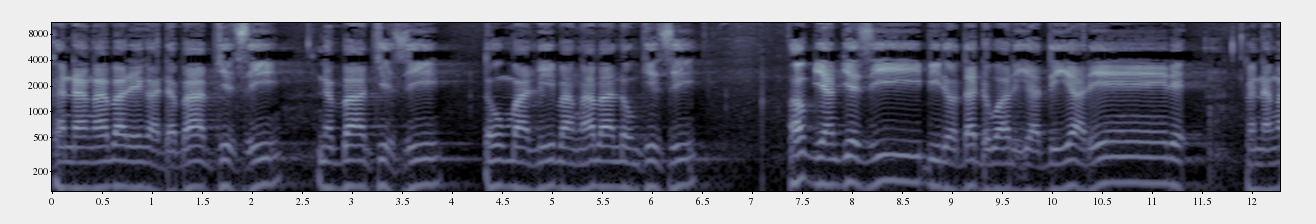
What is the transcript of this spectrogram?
ခန္ဓာ၅ပါးတွေကတစ်ပါးဖြစ်စီနှစ်ပါးဖြစ်စီသုံးပါးလေးပါးငါးပါးလုံးဖြစ်စီဖောက်ပြန်ပြည့်စည်ပြီးတော့တတ္တဝါတွေရသိရတယ်တဲ့ခန္ဓာ၅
